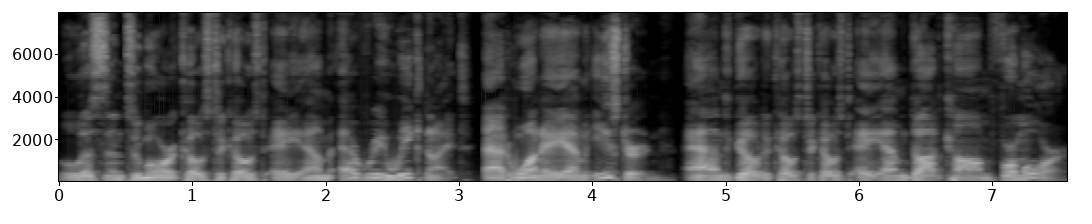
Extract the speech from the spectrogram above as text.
Listen to more Coast to Coast AM every weeknight at 1 a.m. Eastern and go to coasttocoastam.com for more.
